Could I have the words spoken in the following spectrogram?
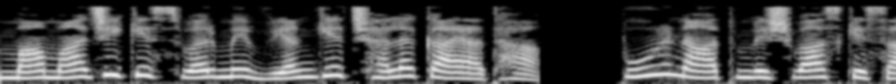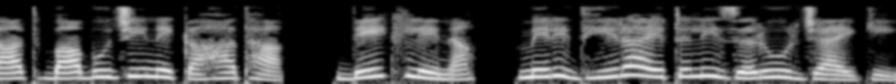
मामाजी के स्वर में व्यंग्य छलक आया था। पूर्ण आत्मविश्वास के साथ बाबूजी ने कहा था, देख लेना, मेरी धीरा इटली ज़रूर जाएगी।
